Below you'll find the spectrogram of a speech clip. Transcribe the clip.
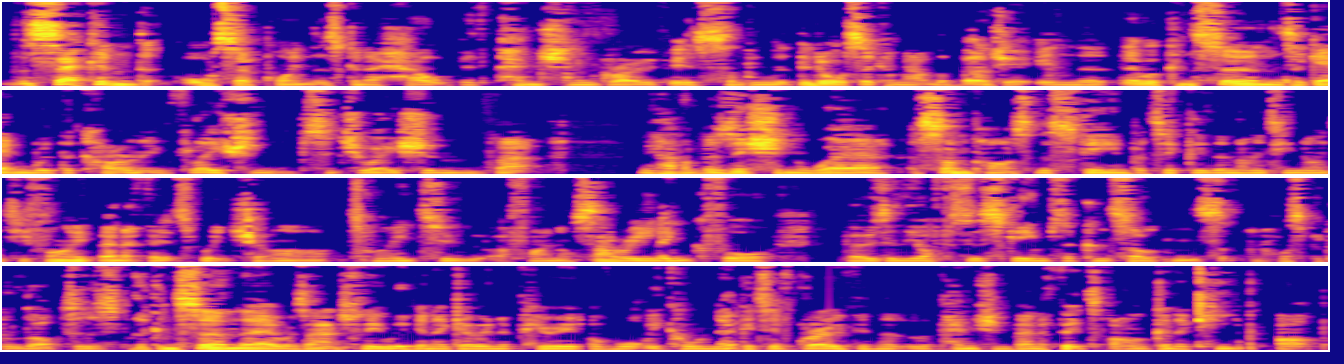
The second also point that's going to help with pension growth is something that did also come out of the budget in that there were concerns, again, with the current inflation situation that we have a position where some parts of the scheme, particularly the 1995 benefits, which are tied to a final salary link for those in the officers' schemes, the consultants and hospital doctors. The concern there was actually we're going to go in a period of what we call negative growth in that the pension benefits aren't going to keep up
